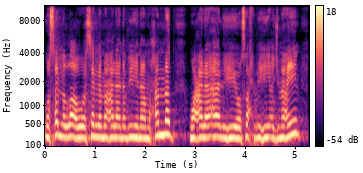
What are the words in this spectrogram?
وصلى الله وسلم على نبينا محمد وعلى آله وصحبه أجمعين.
